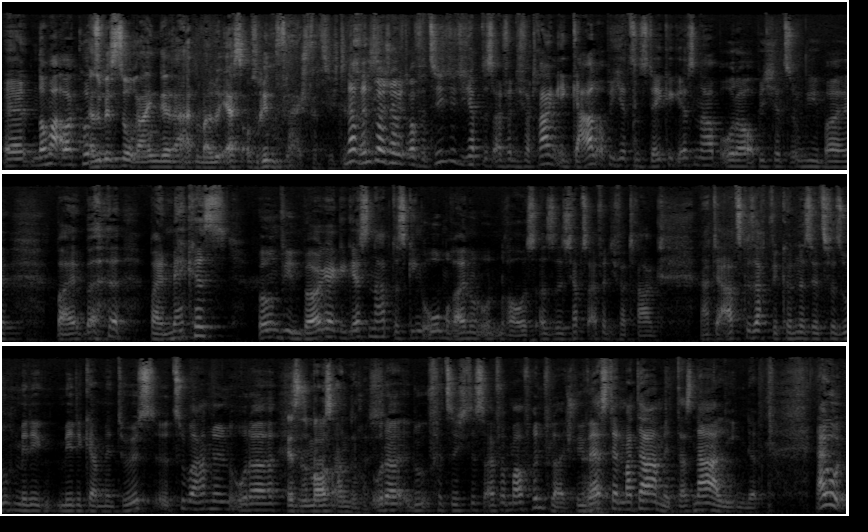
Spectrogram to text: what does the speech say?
Äh, Nochmal aber kurz. Also du bist so reingeraten, weil du erst auf Rindfleisch verzichtet Na, hast. Rindfleisch habe ich darauf verzichtet. Ich habe das einfach nicht vertragen. Egal, ob ich jetzt ein Steak gegessen habe oder ob ich jetzt irgendwie bei, bei, bei, bei Mc's irgendwie einen Burger gegessen habe, das ging oben rein und unten raus. Also ich habe es einfach nicht vertragen. Dann hat der Arzt gesagt, wir können das jetzt versuchen, medik medikamentös äh, zu behandeln oder, Es ist mal was anderes. oder du verzichtest einfach mal auf Rindfleisch. Wie wäre es denn mal damit, das Naheliegende? Na gut,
